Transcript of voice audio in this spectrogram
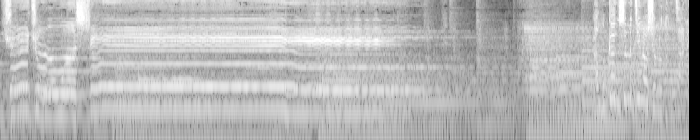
居住我心。让我们更深的进入神的同在里，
